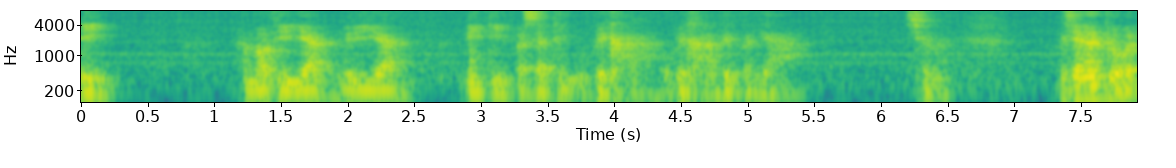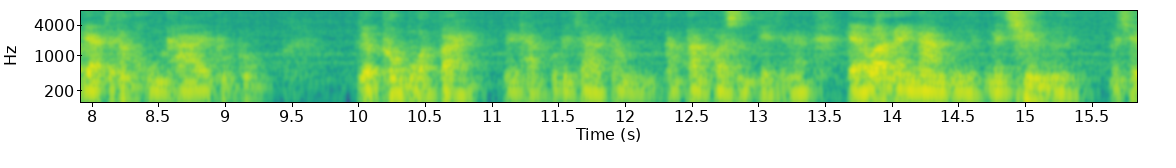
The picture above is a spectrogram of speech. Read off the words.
ติธรรมวิยะวิริยะปีติปัสสัทธิอุเบกขาอุเบกขาเป็นปัญญาใช่ไหมเพราะฉะนั้นตัวปัญญาจะต้องคุมท้ายทุกๆ เกือบทุกหมวดไปในทางพุทธเจ้าต้องต้องตั้งข้อสังเกตอย่างนั้นแต่ว่าในนามอื่นในชื่ออื่น ไม่ใช่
